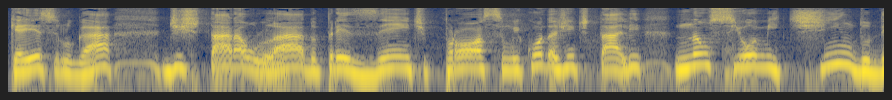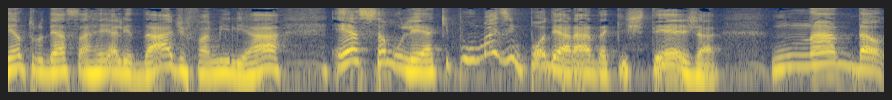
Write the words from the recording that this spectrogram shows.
que é esse lugar de estar ao lado, presente, próximo, e quando a gente está ali não se omitindo dentro dessa realidade familiar, essa mulher que, por mais empoderada que esteja, nada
